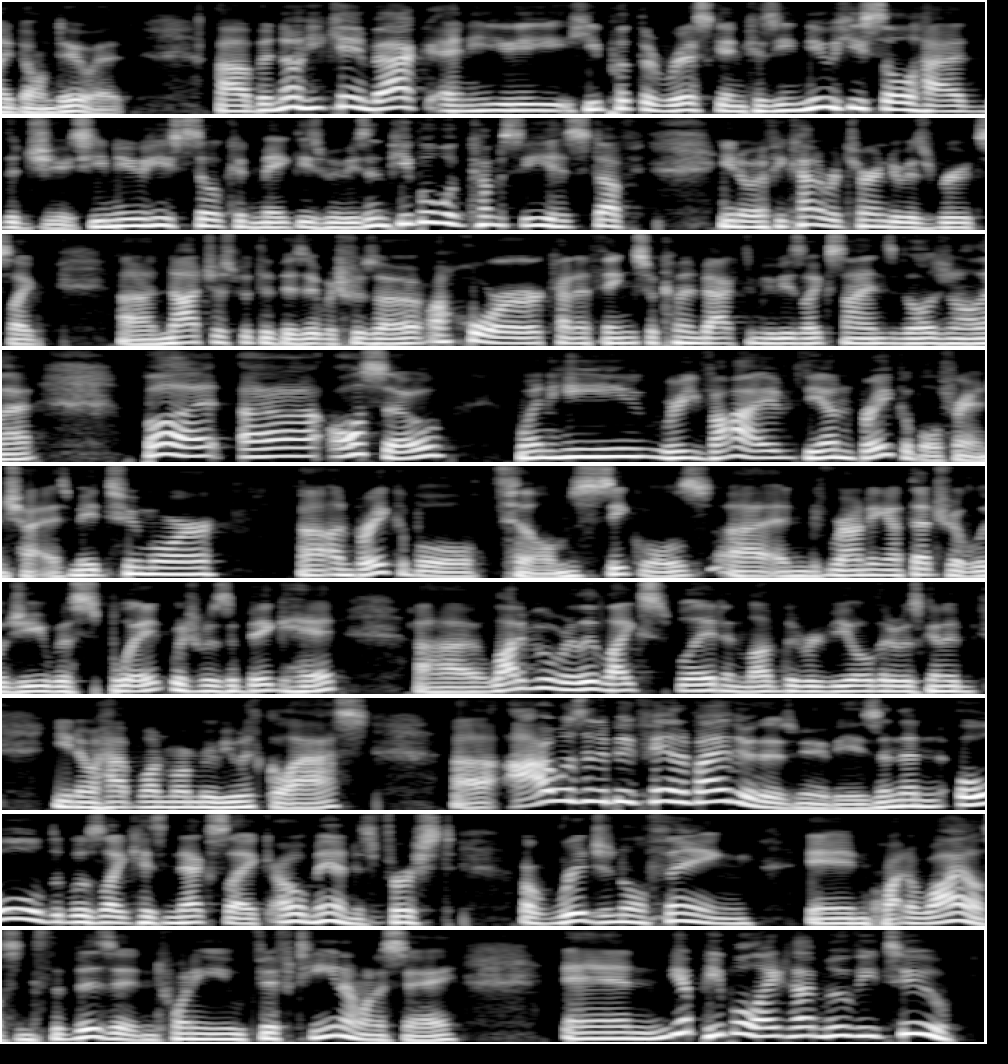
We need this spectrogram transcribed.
like don't do it. Uh, but no he came back and he he put the risk in because he knew he still had the juice. He knew he still could make these movies. And people would come see his stuff you know if he kind of returned to his roots like uh, not just with the visit which was a, a horror kind of thing. So coming back to movies like Signs village and all that. But uh, also when he revived the unbreakable franchise made two more uh, Unbreakable films, sequels, uh, and rounding out that trilogy with Split, which was a big hit. Uh, a lot of people really liked Split and loved the reveal that it was going to, you know, have one more movie with Glass. Uh, I wasn't a big fan of either of those movies, and then Old was like his next, like, oh man, his first original thing in quite a while since The Visit in 2015, I want to say, and yeah, people liked that movie too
